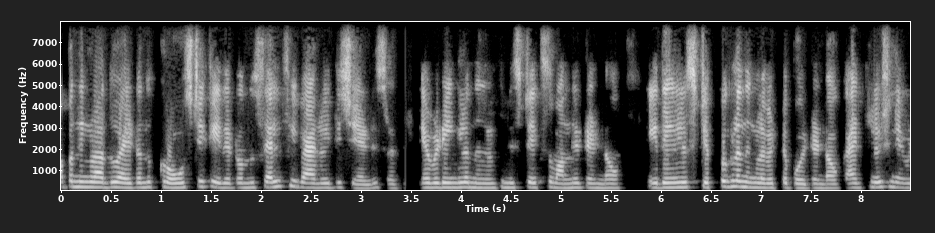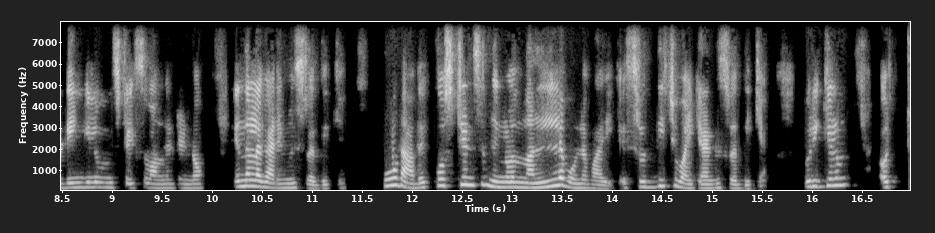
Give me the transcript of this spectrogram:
അപ്പൊ നിങ്ങൾ അതുമായിട്ടൊന്ന് ക്രോസ് ചെക്ക് ചെയ്തിട്ട് ഒന്ന് സെൽഫ് ഇവാലുവേറ്റ് ചെയ്യേണ്ടി ശ്രദ്ധിക്കും. എവിടെയെങ്കിലും നിങ്ങൾക്ക് മിസ്റ്റേക്സ് വന്നിട്ടുണ്ടോ? ഏതെങ്കിലും സ്റ്റെപ്പുകൾ നിങ്ങൾ വിട്ടുപോയിട്ടുണ്ടോ? കാൽക്കുലേഷൻ എവിടെയെങ്കിലും മിസ്റ്റേക്സ് വന്നിട്ടുണ്ടോ? എന്നുള്ള കാര്യങ്ങൾ ശ്രദ്ധിക്കും. കൂടാതെ ക്വസ്റ്റ്യൻസ് നിങ്ങൾ നല്ലപോലെ വായിക്കുക. ശ്രദ്ധിച്ചു വായിക്കാനായിട്ട് ശ്രദ്ധിക്കുക ഒരിക്കലും ഒറ്റ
